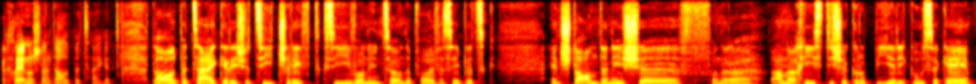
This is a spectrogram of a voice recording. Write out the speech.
Erklär noch schnell den Alpenzeiger. Der Alpenzeiger war eine Zeitschrift, die 1975 entstanden ist, äh, von einer anarchistischen Gruppierung herausgegeben.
